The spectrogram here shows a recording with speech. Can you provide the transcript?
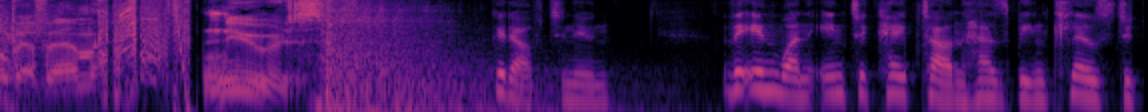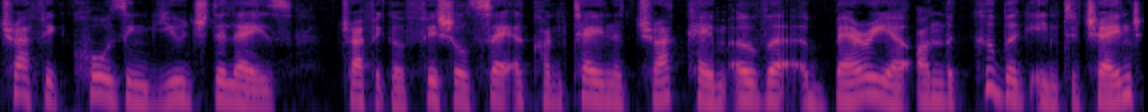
Hope FM News. Good afternoon. The N1 into Cape Town has been closed to traffic, causing huge delays. Traffic officials say a container truck came over a barrier on the Koeberg interchange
